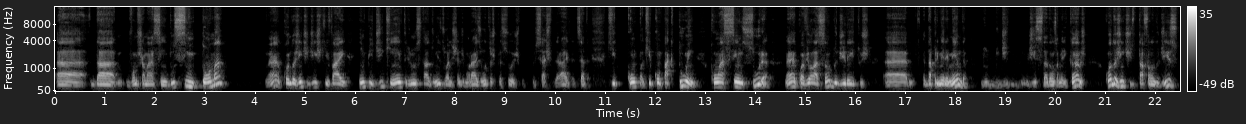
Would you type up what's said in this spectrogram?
uh, da, vamos chamar assim, do sintoma, né? Quando a gente diz que vai impedir que entre nos Estados Unidos o Alexandre de Moraes ou outras pessoas, policiais federais, etc., que, compa que compactuem com a censura, né? Com a violação dos direitos uh, da primeira emenda, do, de, de, cidadãos americanos, quando a gente está falando disso,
